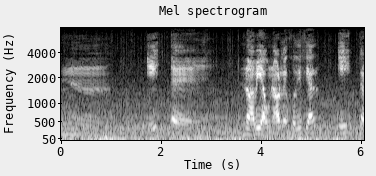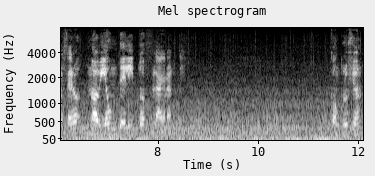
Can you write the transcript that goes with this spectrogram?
mm, y eh, no había una orden judicial y tercero, no había un delito flagrante. Conclusión,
